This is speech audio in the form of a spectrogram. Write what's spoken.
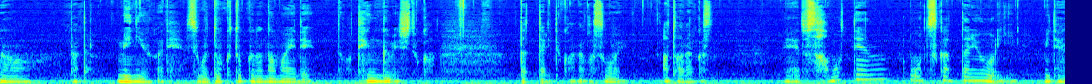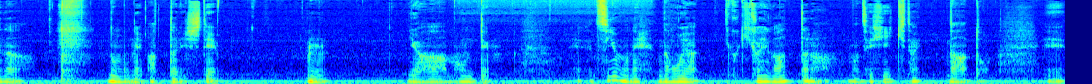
あなんだろうメニューがねすごい独特な名前でなんか天狗飯とかだったりとかなんかすごいあとはなんかえーと、サボテンを使った料理みたいなのもねあったりしてうん。いやーマウンテン、えー、次もね名古屋行く機会があったら、まあ、ぜひ行きたいなと、え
